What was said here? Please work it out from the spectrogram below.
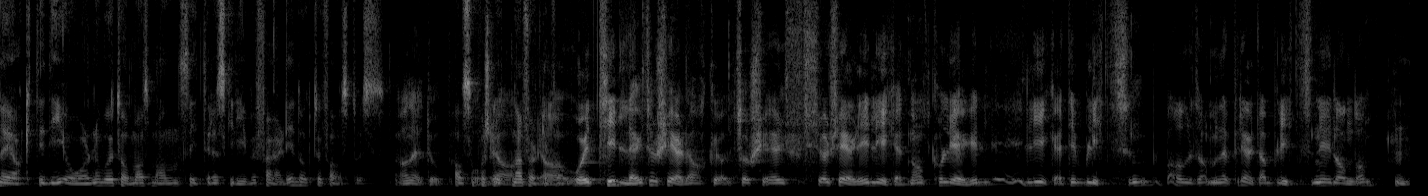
nøyaktig de årene hvor Thomas Mann sitter og skriver ferdig Dr. Faustus. Ja, nettopp. Altså på slutten av 40-tallet. Ja, og I tillegg så skjer det akkurat, så skjer, så skjer det i likhet med hans kolleger like etter Blitzen. Alle sammen er preget av Blitzen i London. Mm.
